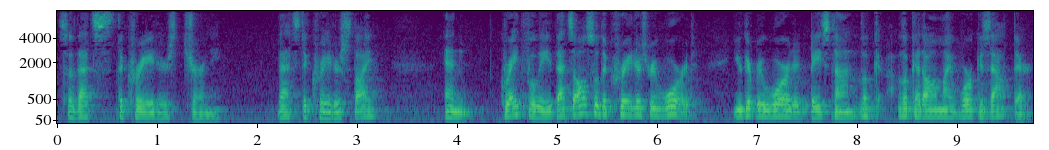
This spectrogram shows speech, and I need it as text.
So that's the creator's journey. That's the creator's life. And gratefully, that's also the creator's reward. You get rewarded based on look look at all my work is out there.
